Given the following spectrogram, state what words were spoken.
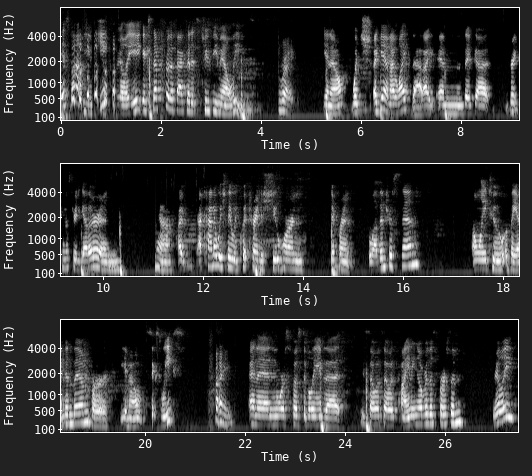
It's not unique, really, except for the fact that it's two female leads. Right. you know, which again, I like that. I and they've got great chemistry together, and yeah, I I kind of wish they would quit trying to shoehorn different love interests in, only to abandon them for you know six weeks, Right. and then we're supposed to believe that so and so is pining over this person. Really?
